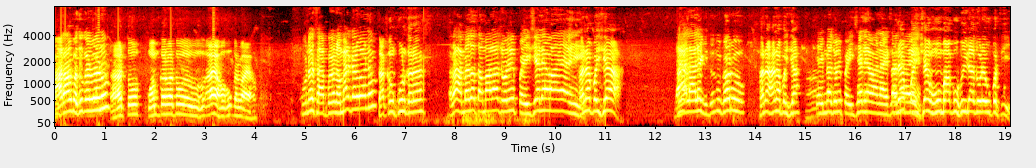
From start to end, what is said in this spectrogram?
મારા બધું કરવાનું? હા તો કોમ કરવા તો આયા હો હું કરવા આયા હો? કોને સાફ કરવાનું? અમારે કરવાનું? તાકમ કોણ કરે? અરે અમે તો તમારા જોડે પૈસા લેવા આયા. હાના પૈસા? દાલાલે કીધું તું ખરું. હાના હાના પૈસા? એમના જોડે પૈસા લેવાના એટલા પૈસા હું માગું છું એના જોડે ઉપરથી.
